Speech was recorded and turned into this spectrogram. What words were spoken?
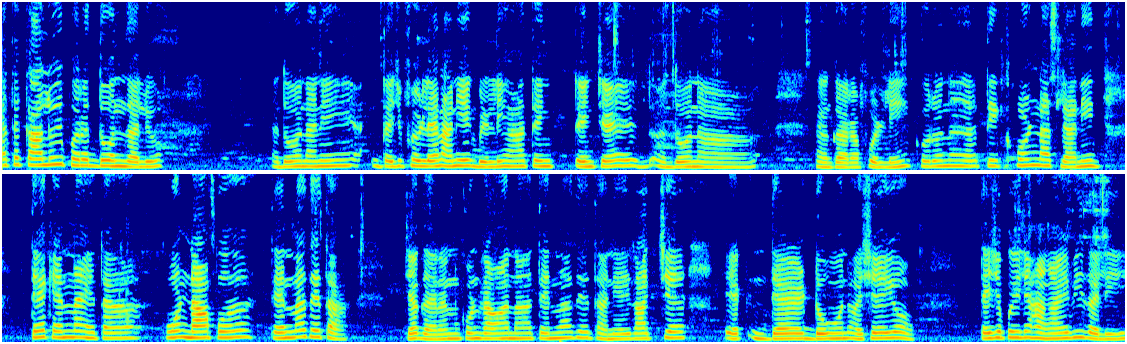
आतां कालूय परत दोन जाल्यो हो. दोन आनी तेजे फुडल्यान आनी एक बिल्डींग आहा तें तेंचे दोन घरां फोडलीं. करून ती कोण नासले आनी ते केन्ना येता. कोण ना पळय तेन्नाच येता. ज्या घरान कोण रावना तेन्नाच येता. आनी रातचे एक देड दोन अशे यो. तेजे पयलीं हांगाय बी जाली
